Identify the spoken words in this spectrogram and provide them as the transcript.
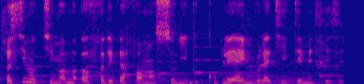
Trustim Optimum offre des performances solides couplées à une volatilité maîtrisée.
